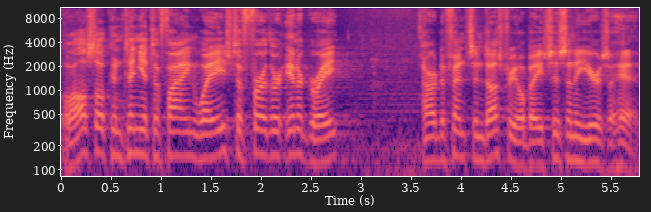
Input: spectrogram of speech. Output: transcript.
We'll also continue to find ways to further integrate our defense industrial bases in the years ahead.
